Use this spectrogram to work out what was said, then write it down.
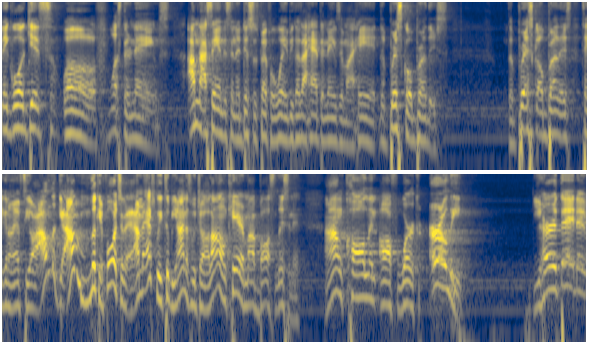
they go against well, what's their names? I'm not saying this in a disrespectful way because I had the names in my head. The Briscoe brothers. The Briscoe brothers taking on FTR. I'm looking I'm looking forward to that. I'm actually to be honest with y'all, I don't care if my boss listening. I'm calling off work early you heard that? The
